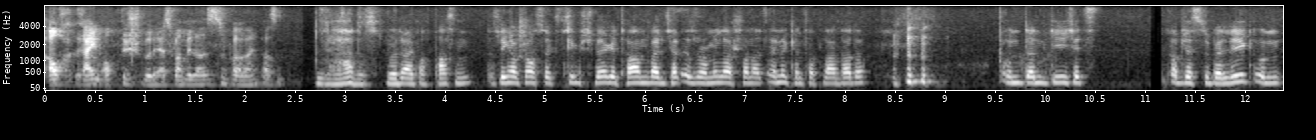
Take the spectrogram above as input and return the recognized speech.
auch rein optisch würde Ezra Miller super reinpassen. Ja, das würde einfach passen. Deswegen habe ich auch so extrem schwer getan, weil ich halt Ezra Miller schon als Anakin verplant hatte. und dann gehe ich jetzt, habe ich jetzt überlegt und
